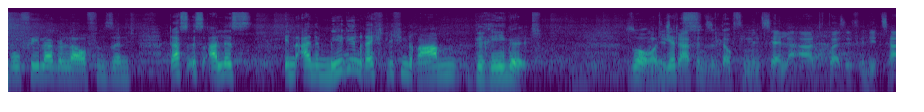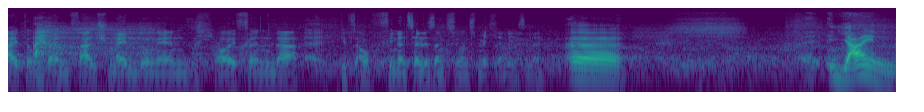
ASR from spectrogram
wo Fehler gelaufen sind. Das ist alles in einem medienrechtlichen Rahmen geregelt. So, und, und die jetzt, Strafen sind auch finanzieller Art, quasi für die Zeitung, wenn Falschmeldungen sich häufen, da gibt es auch finanzielle Sanktionsmechanismen. Äh, Jein,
